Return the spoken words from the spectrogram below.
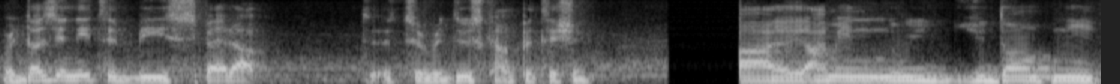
or does it need to be sped up to, to reduce competition? I, I mean, we, you don't need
